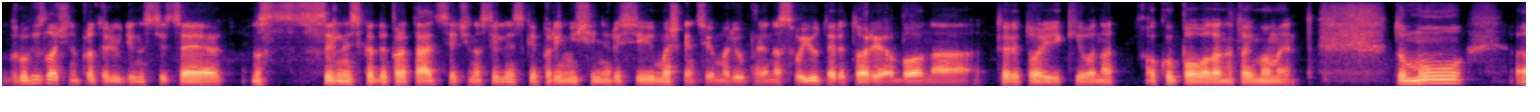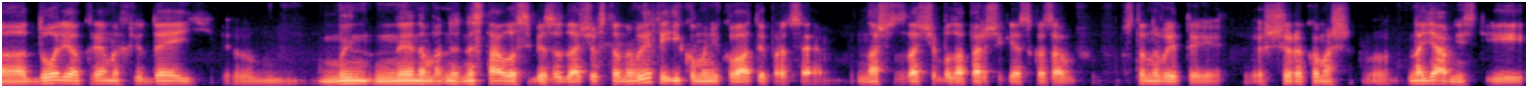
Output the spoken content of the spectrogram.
другий злочин проти людяності це насильницька депортація чи насильницьке переміщення Росії мешканців Маріуполя на свою територію або на територію, які вона окуповувала на той момент. Тому е, долі окремих людей е, ми не не ставили собі задачу встановити і комунікувати про це. Наша задача була перша, як я сказав, встановити широкомаш наявність і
